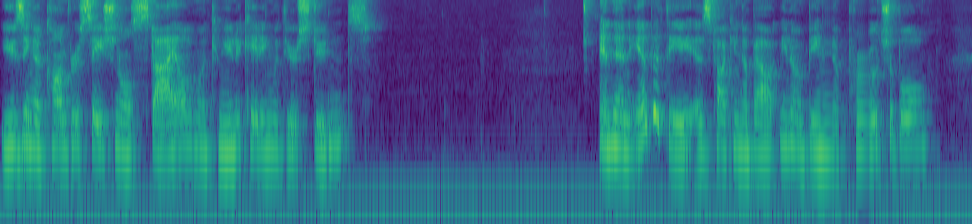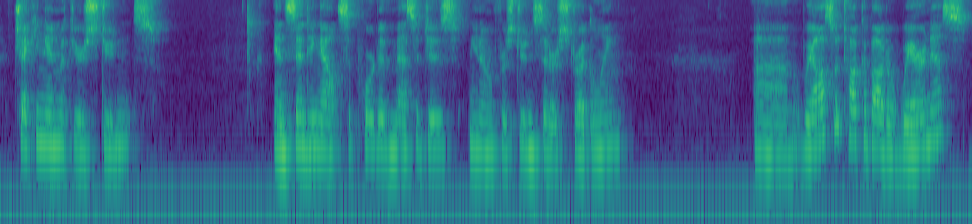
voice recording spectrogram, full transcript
Using a conversational style when communicating with your students. And then empathy is talking about, you know, being approachable, checking in with your students, and sending out supportive messages, you know, for students that are struggling. Um, we also talk about awareness.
